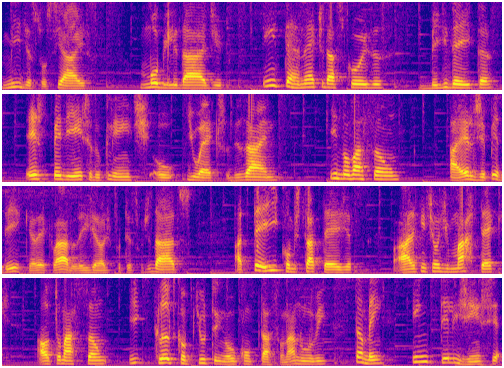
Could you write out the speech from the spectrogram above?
mídias sociais, mobilidade, internet das coisas, big data, experiência do cliente ou UX design, inovação, a LGPD, que é, claro, Lei Geral de Proteção de Dados, a TI como estratégia, a área que a gente chama de Martech, automação e cloud computing ou computação na nuvem, também inteligência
